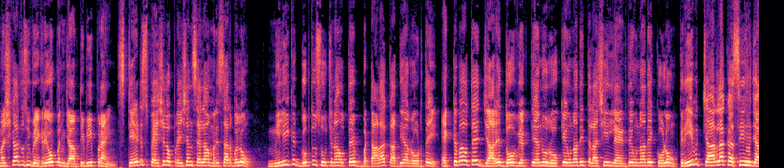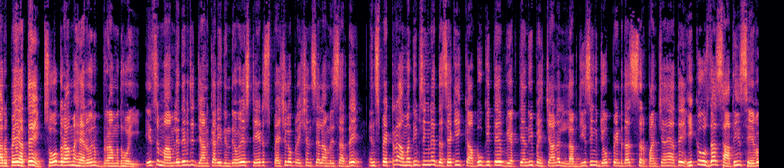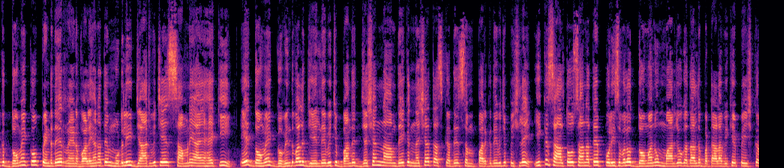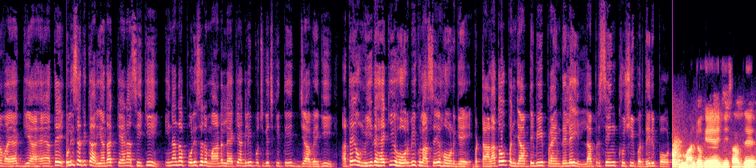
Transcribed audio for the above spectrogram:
ਨਮਸਕਾਰ ਤੁਸੀਂ ਵੇਖ ਰਹੇ ਹੋ Punjab TV prime. State special operation cell Amritsar ਵੱਲੋਂ ਮਿਲੀ ਇੱਕ ਗੁਪਤ ਸੂਚਨਾ ਉੱਤੇ ਬਟਾਲਾ ਕਾਦੀਆਂ ਰੋਡ ਤੇ ਐਕਟਿਵਾ ਉੱਤੇ ਜਾ ਰਹੇ ਦੋ ਵਿਅਕਤੀਆਂ ਨੂੰ ਰੋਕ ਕੇ ਉਹਨਾਂ ਦੀ ਤਲਾਸ਼ੀ ਲੈਣ ਤੇ ਉਹਨਾਂ ਦੇ ਕੋਲੋਂ ਕਰੀਬ 480000 ਰੁਪਏ ਅਤੇ 100 ਗ੍ਰਾਮ ਹੈਰੋਇਨ ਬਰਾਮਦ ਹੋਈ। ਇਸ ਮਾਮਲੇ ਦੇ ਵਿੱਚ ਜਾਣਕਾਰੀ ਦਿੰਦੇ ਹੋਏ state special operation cell Amritsar ਦੇ ਇੰਸਪੈਕਟਰ ਅਮਨਦੀਪ ਸਿੰਘ ਨੇ ਦੱਸਿਆ ਕਿ ਕਾਬੂ ਕੀਤੇ ਵਿਅਕਤੀਆਂ ਦੀ ਪਹਿਚਾਣ ਲਵਜੀਤ ਸਿੰਘ, ਜੋ ਪਿੰਡ ਦਾ ਸਰਪੰਚ ਹੈ ਅਤੇ ਇੱਕ ਉਸ ਦਾ ਸਾਥੀ ਸੇਵਕ ਦੋਵੇਂ ਕੋ ਪਿੰਡ ਦੇ ਰਹਿਣ ਵਾਲੇ ਹਨ ਅਤੇ ਮੁੱਢਲੀ ਜਾਂਚ ਵਿੱਚ ਇਹ ਸਾਹਮਣੇ ਆਇਆ ਹੈ ਕਿ ਇਹ ਦੋਵੇਂ ਗੋਬਿੰਦਵਾਲ ਜੇਲ੍ਹ ਦੇ ਵਿੱਚ ਬੰਦ ਜਸ਼ਨ ਨਾਮ ਦੇ ਇੱਕ ਨਸ਼ਾ ਤਸਕਰ ਦੇ ਸੰਪਰਕ ਦੇ ਵਿੱਚ ਪਿਛਲੇ 1 ਸਾਲ ਤੋਂ ਸਨ ਅਤੇ ਪੁਲਿਸ ਵੱਲੋਂ ਦੋਵਾਂ ਨੂੰ ਮਾਨਯੋਗ ਅਦਾਲਤ ਬਟਾਲਾ ਵਿਖੇ ਪੇਸ਼ ਕਰਵਾਇਆ ਗਿਆ ਹੈ ਅਤੇ ਪੁਲਿਸ ਅਧਿਕਾਰੀਆਂ ਦਾ ਕਹਿਣਾ ਸੀ ਕਿ ਇਹਨਾਂ ਦਾ ਪੁਲਿਸ ਰਿਮਾਂਡ ਲੈ ਕੇ ਅਗਲੀ ਪੁੱਛਗਿੱਛ ਕੀਤੀ ਜਾਵੇਗੀ ਅਤੇ ਉਮੀਦ ਹੈ ਕਿ ਹੋਰ ਵੀ ਖੁਲਾਸੇ ਹੋਣਗੇ। ਬਟਾਲਾ ਤੋਂ ਪੰਜਾਬ ਟੀਵੀ ਪ੍ਰਾਈਮ ਦੇ ਲਈ ਲਵਪ੍ਰੀਤ ਸਿੰਘ ਖੁਸ਼ੀਪੁਰ ਦੀ ਰਿਪੋਰਟ। ਮਾਨਯੋਗ ਏਆਈਜੀ ਸਾਹਿਬ ਦੇ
